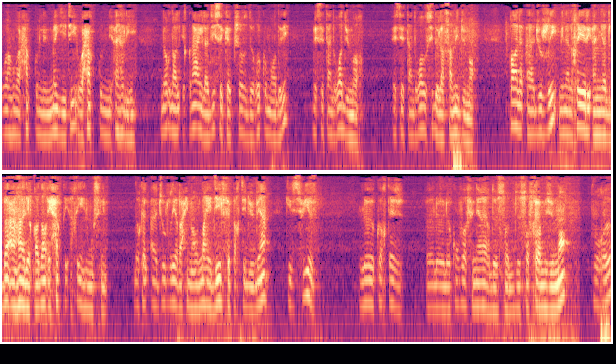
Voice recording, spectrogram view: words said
وهو حق للميت وحق لأهله Donc dans l'Iqna, il a dit c'est quelque chose de recommandé et c'est un droit du mort. Et c'est un droit aussi de la famille du mort. قال الأجري من الخير أن يتبعها لقضاء حق أخيه المسلم. Donc Al-Ajurri, rahimahullah, il dit il fait partie du bien qu'il suive le cortège, euh, le, le, convoi funéraire de son, de son frère musulman pour, eux,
